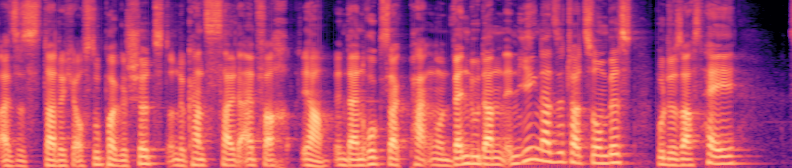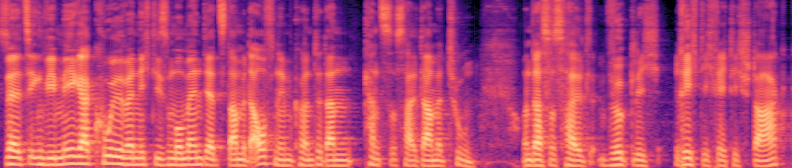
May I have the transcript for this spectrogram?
also es ist dadurch auch super geschützt und du kannst es halt einfach ja, in deinen Rucksack packen. Und wenn du dann in irgendeiner Situation bist, wo du sagst, hey, es wäre jetzt irgendwie mega cool, wenn ich diesen Moment jetzt damit aufnehmen könnte, dann kannst du es halt damit tun. Und das ist halt wirklich richtig, richtig stark.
